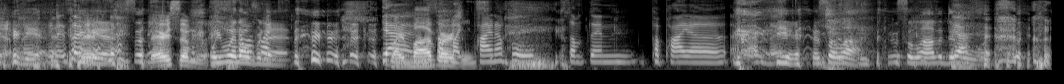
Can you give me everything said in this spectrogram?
yeah. you know, Yeah. it's- Yeah, so- Very similar. we went over like- that. Yeah, Like five some versions. like pineapple, something, papaya. I don't know. yeah, it's a lot. It's a lot of different ones.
